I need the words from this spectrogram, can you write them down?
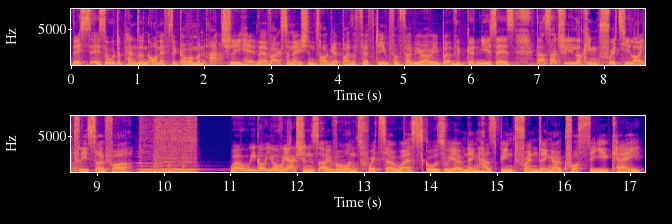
This is all dependent on if the government actually hit their vaccination target by the 15th of February, but the good news is that's actually looking pretty likely so far. Well, we got your reactions over on Twitter, where schools reopening has been trending across the UK.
